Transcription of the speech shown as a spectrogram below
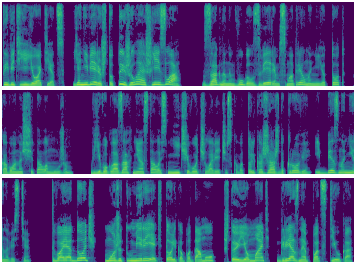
«Ты ведь ее отец. Я не верю, что ты желаешь ей зла!» Загнанным в угол зверем смотрел на нее тот, кого она считала мужем. В его глазах не осталось ничего человеческого, только жажда крови и бездна ненависти. «Твоя дочь может умереть только потому, что ее мать — грязная подстилка!»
